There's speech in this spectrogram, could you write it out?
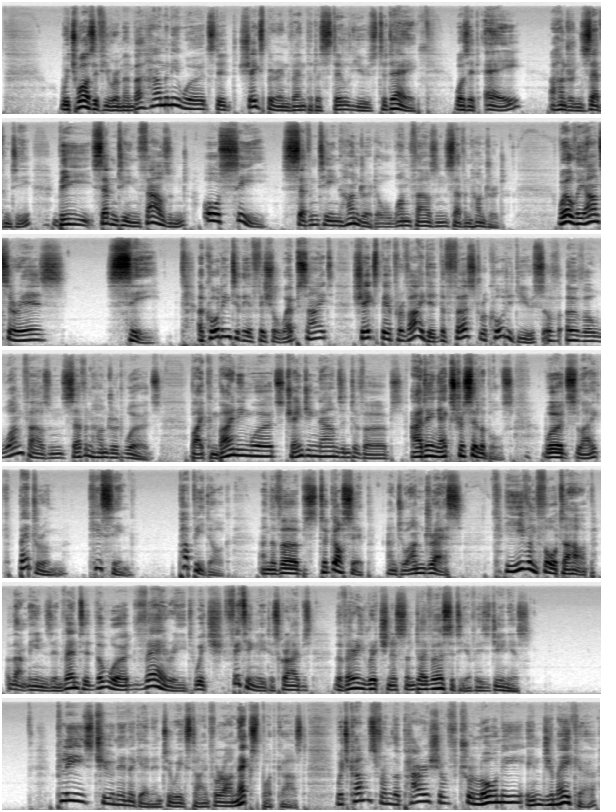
which was, if you remember, how many words did Shakespeare invent that are still used today? Was it A, 170, B, 17,000, or C, 1700 or 1700? Well, the answer is C. According to the official website, Shakespeare provided the first recorded use of over 1,700 words by combining words, changing nouns into verbs, adding extra syllables, words like bedroom, kissing, puppy dog, and the verbs to gossip and to undress. He even thought up, that means invented, the word varied, which fittingly describes the very richness and diversity of his genius. Please tune in again in two weeks' time for our next podcast, which comes from the parish of Trelawney in Jamaica,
